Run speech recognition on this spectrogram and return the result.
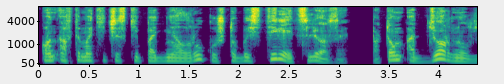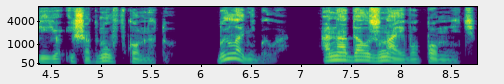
Он автоматически поднял руку, чтобы стереть слезы, потом отдернул ее и шагнул в комнату. Была не была. Она должна его помнить.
